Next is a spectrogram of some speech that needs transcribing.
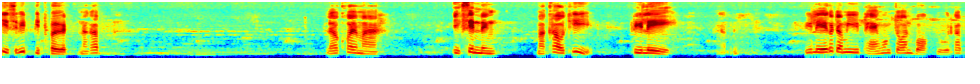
ที่สวิตช์ปิดเปิดนะครับ แล้วค่อยมาอีกเส้นหนึ่งมาเข้าที่รีเลย์รีเลย์ก็จะมีแผงวงจรบอกอยู่ครับ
